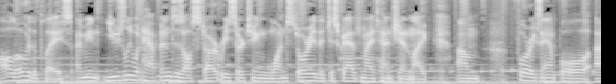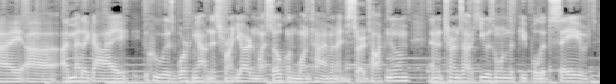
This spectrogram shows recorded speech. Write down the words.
all over the place. I mean, usually what happens is I'll start researching one story that just grabs my attention. Like, um, for example, I uh, I met a guy who was working out in his front yard in West Oakland one time, and I just started talking to him, and it turns out he was one of the people that saved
